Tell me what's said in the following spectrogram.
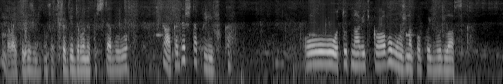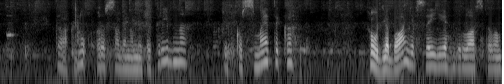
Ну, давайте візьмемо, щоб відро не пусте було. Так, а де ж та плівка? О, тут навіть каву можна попити, будь ласка. Так, ну, розсада нам не потрібна. Тут косметика. О, для бані все є, будь ласка вам.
